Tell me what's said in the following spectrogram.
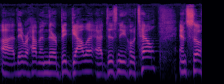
Uh, they were having their big gala at Disney Hotel. And so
